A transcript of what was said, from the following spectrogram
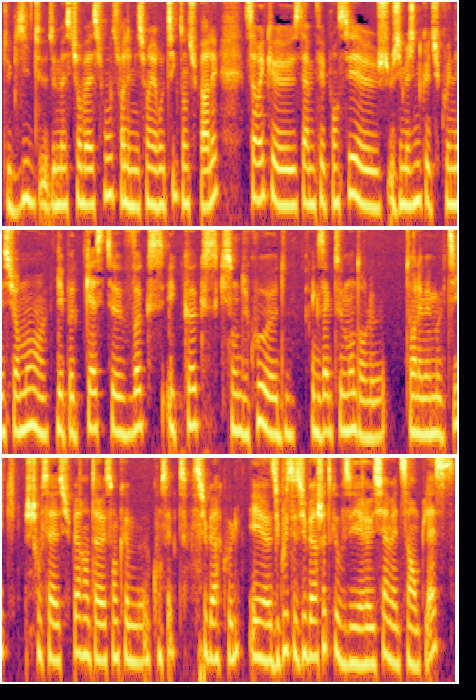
de guide de masturbation, sur l'émission érotique dont tu parlais, c'est vrai que ça me fait penser, euh, j'imagine que tu connais sûrement euh, les podcasts Vox et Cox qui sont du coup exactement dans le dans la même optique. Je trouve ça super intéressant comme concept, super cool. Et euh, du coup, c'est super chouette que vous ayez réussi à mettre ça en place.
